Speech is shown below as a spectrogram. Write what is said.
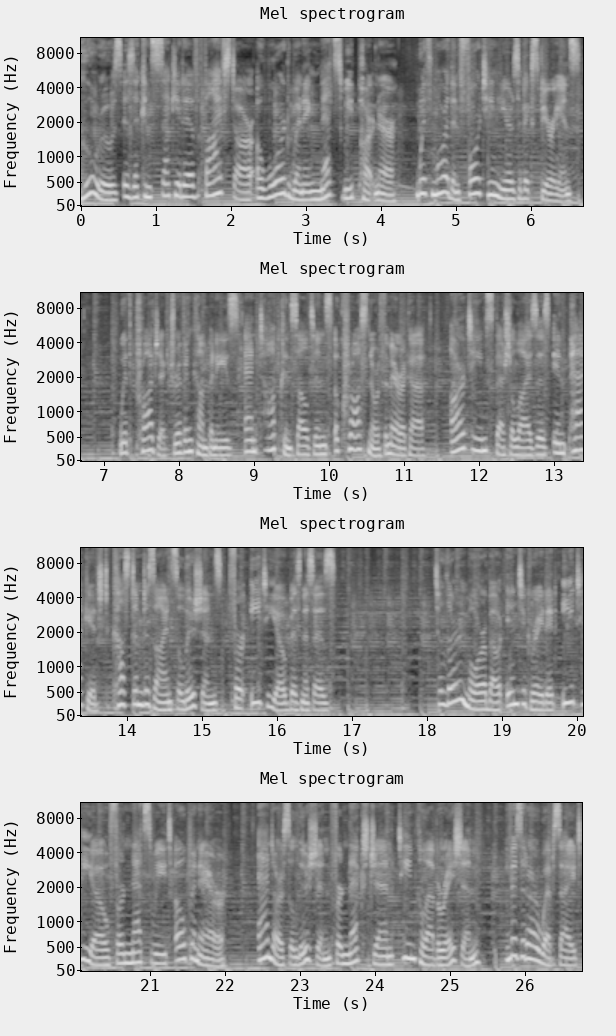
Gurus is a consecutive five star award winning NetSuite partner with more than 14 years of experience with project driven companies and top consultants across North America. Our team specializes in packaged custom design solutions for ETO businesses. To learn more about integrated ETO for NetSuite OpenAir and our solution for next gen team collaboration, visit our website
